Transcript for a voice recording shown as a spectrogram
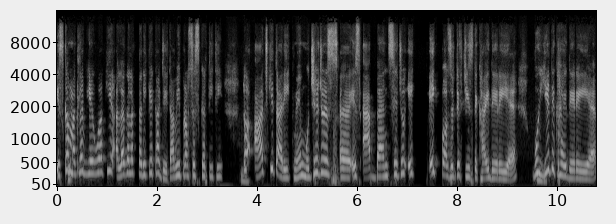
इसका मतलब ये हुआ कि अलग अलग तरीके का डेटा भी प्रोसेस करती थी। तो। आज की तारीख में मुझे जो इस इस ऐप बैन से जो एक एक पॉजिटिव चीज़ दिखाई दे रही है वो। ये दिखाई दे रही है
